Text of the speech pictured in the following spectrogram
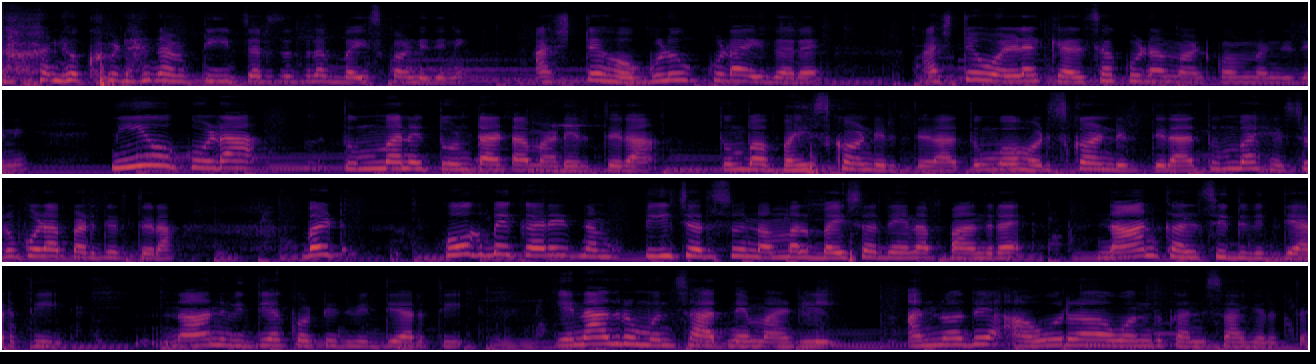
ನಾನು ಕೂಡ ನಮ್ಮ ಟೀಚರ್ಸ್ ಹತ್ರ ಬೈಸ್ಕೊಂಡಿದ್ದೀನಿ. ಅಷ್ಟೇ ಹೊಗಳು ಕೂಡ ಇದ್ದಾರೆ. ಅಷ್ಟೇ ಒಳ್ಳೆ ಕೆಲಸ ಕೂಡ ಮಾಡ್ಕೊಂಡು ಬಂದಿದ್ದೀನಿ. ನೀವು ಕೂಡ ತುಂಬಾ ತುಂಟಾಟ ಮಾಡಿರ್ತೀರ, ತುಂಬ ಬಯಸ್ಕೊಂಡಿರ್ತೀರ ತುಂಬ ಹೊಡ್ಸ್ಕೊಂಡಿರ್ತೀರ, ತುಂಬ ಹೆಸರು ಕೂಡ ಪಡೆದಿರ್ತೀರ. ಬಟ್ ಹೋಗ್ಬೇಕಾದ್ರೆ ನಮ್ಮ ಟೀಚರ್ಸು ನಮ್ಮಲ್ಲಿ ಬಯಸೋದೇನಪ್ಪ ಅಂದರೆ, ನಾನು ಕಲಿಸಿದ ವಿದ್ಯಾರ್ಥಿ, ನಾನು ವಿದ್ಯೆ ಕೊಟ್ಟಿದ್ದ ವಿದ್ಯಾರ್ಥಿ, ಏನಾದರೂ ಮುಂದೆ ಸಾಧನೆ ಮಾಡಲಿ ಅನ್ನೋದೇ ಅವರ ಒಂದು ಕನಸಾಗಿರುತ್ತೆ.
